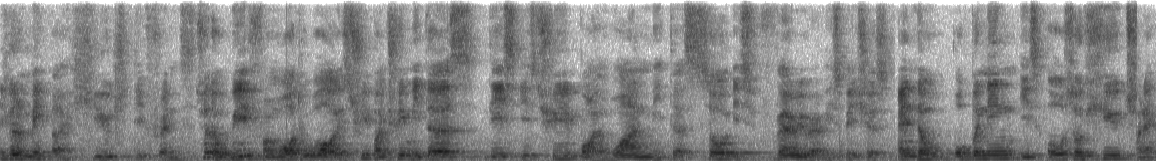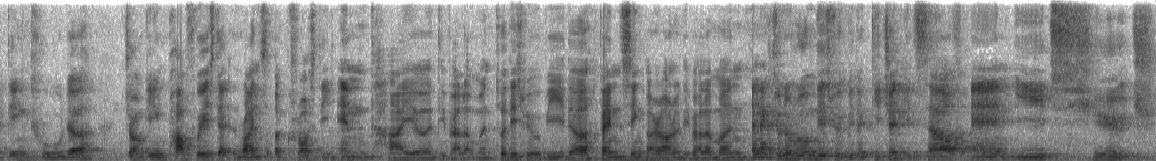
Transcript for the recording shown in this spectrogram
It's to make a huge difference. So the width from wall to wall is 3.3 meters. This is 3.1 meters. So it's very, very spacious. And the opening is also huge, connecting to the jogging pathways that runs across the entire development. So this will be the fencing around the development. And next to the room, this will be the kitchen itself and it's huge.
